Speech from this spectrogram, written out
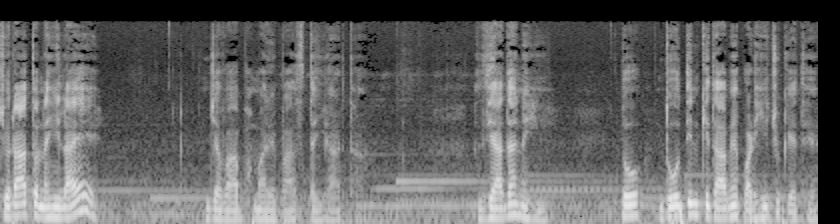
चुरा तो नहीं लाए? जवाब हमारे पास तैयार था। ज़्यादा नहीं। तो दो तीन किताबें पढ़ ही चुके थे।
